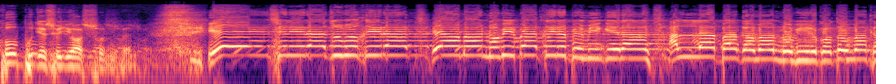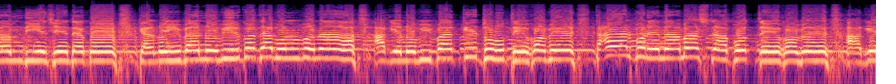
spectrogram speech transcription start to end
খুব বুঝে সুঝে শুনবেন। এ ছেলেরা যুবকেরা এ আমার নবী পাকের প্রেমিকেরা, আল্লাহ পাক আমার নবীর কত মাকাম দিয়েছে দেখো। কেনই বা নবীর কথা বলব না, আগে নবী পাককে ধরতে হবে, তারপরে নামাজটা পড়তে হবে, আগে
